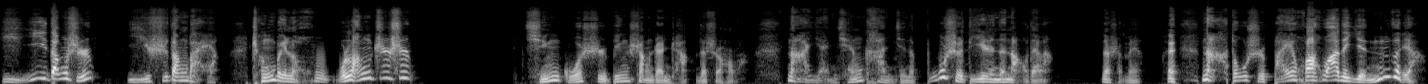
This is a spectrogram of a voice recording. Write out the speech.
以一当十。以十当百呀，成为了虎狼之师。秦国士兵上战场的时候啊，那眼前看见的不是敌人的脑袋了，那什么呀？嘿，那都是白花花的银子呀。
